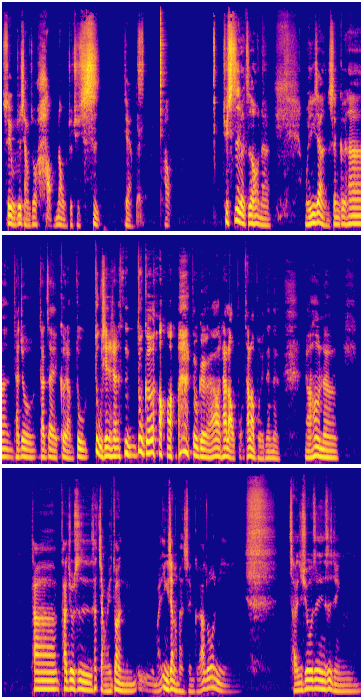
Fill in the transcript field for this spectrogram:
所以我就想说，好，那我就去试这样子。好，去试了之后呢，我印象很深刻，他他就他在课堂杜杜先生杜哥杜哥，然后他老婆他老婆也在那，然后呢，他他就是他讲了一段我蛮印象蛮深刻，他说你禅修这件事情，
